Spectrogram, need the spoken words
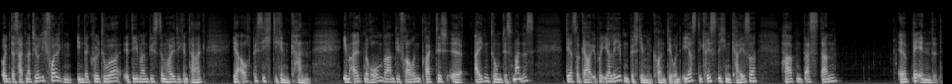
Und das hat natürlich Folgen in der Kultur, die man bis zum heutigen Tag ja auch besichtigen kann. Im alten Rom waren die Frauen praktisch äh, Eigentum des Mannes, der sogar über ihr Leben bestimmen konnte. Und erst die christlichen Kaiser haben das dann äh, beendet.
